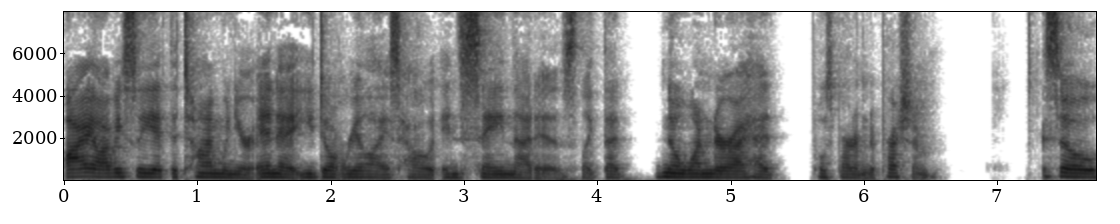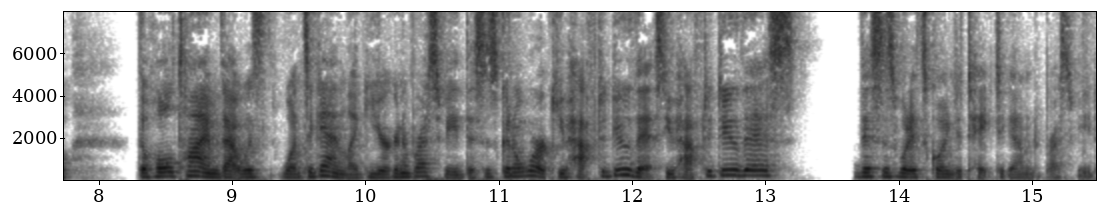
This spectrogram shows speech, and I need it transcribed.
i obviously at the time when you're in it you don't realize how insane that is like that no wonder i had postpartum depression So the whole time that was once again like you're going to breastfeed. This is going to work. You have to do this. You have to do this. This is what it's going to take to get them to breastfeed.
